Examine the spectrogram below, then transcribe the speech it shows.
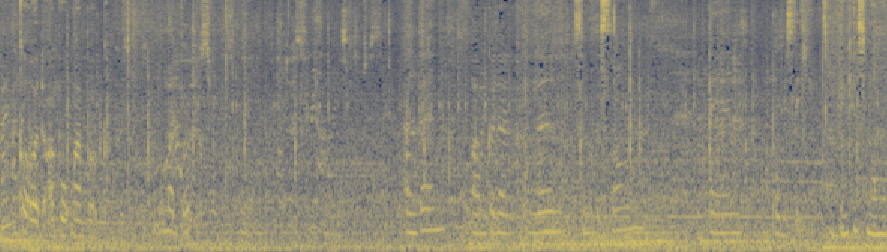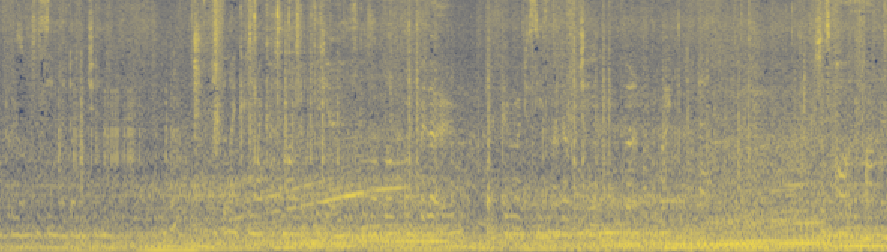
Thank God I bought my book. I bought my book. And then I'm gonna learn some of the songs and probably sleep. I think it's normal for everyone to see my double chin. I feel like in my cat my look videos, because I vlog from below, everyone just sees my double chin. But like, it's just part of the family.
